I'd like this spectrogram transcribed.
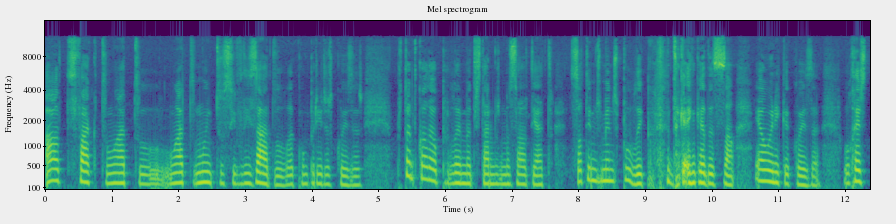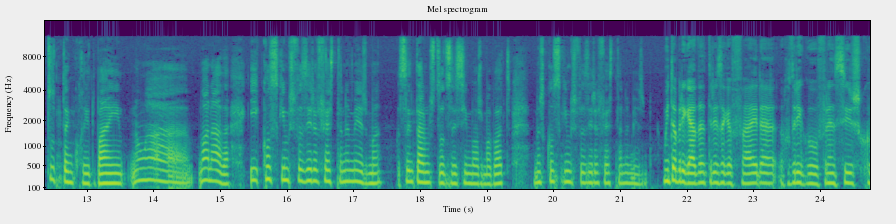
Há, de facto, um ato, um ato muito civilizado a cumprir as coisas. Portanto, qual é o problema de estarmos numa sala de teatro? Só temos menos público em cada sessão. É a única coisa. O resto tudo tem corrido bem, não há, não há nada. E conseguimos fazer a festa na mesma sentarmos todos em cima aos magotes, mas conseguimos fazer a festa na mesma. Muito obrigada, Teresa Gafeira, Rodrigo Francisco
